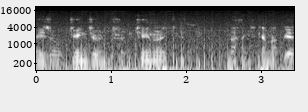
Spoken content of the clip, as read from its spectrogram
These are all ginger and turmeric. Nothing's come up yet.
